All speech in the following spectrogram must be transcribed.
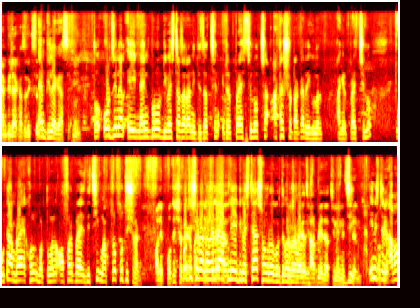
MT লেখা আছে দেখছেন? এমটি লেখা আছে। তো অরিজিনাল এই নাইন প্রো ডিভাইসটা যারা নিতে যাচ্ছেন এটার প্রাইস ছিল হচ্ছে আঠাশশো টাকা রেগুলার আগের প্রাইস ছিল। ওটা আমরা এখন বর্তমানে অফার প্রাইস দিচ্ছি মাত্র পঁচিশশো টাকা। অনলি 2500 টাকা পঁচিশশো টাকা হলে আপনি এই ডিভাইসটা সংগ্রহ করতে পারবেন আমাদের কাছে। ছাড় পেয়ে যাচ্ছেন ইনস্ট্যান্ট ইনস্ট্যান্ট এবং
